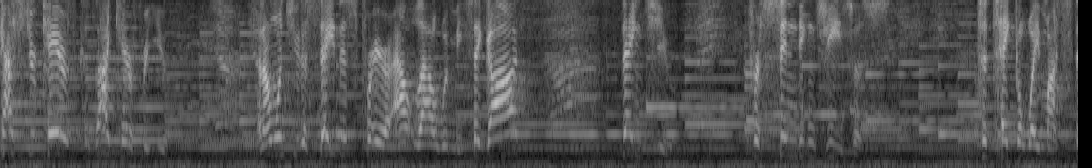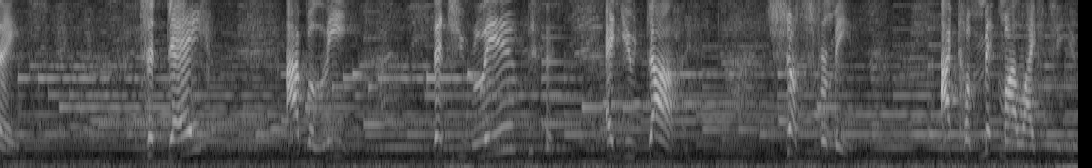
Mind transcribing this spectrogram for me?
Cast your cares because I care for you. And I want you to say this prayer out loud with me. Say, God, thank you for sending Jesus to take away my stains. Today, I believe that you lived and you died just for me. I commit my life to you.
